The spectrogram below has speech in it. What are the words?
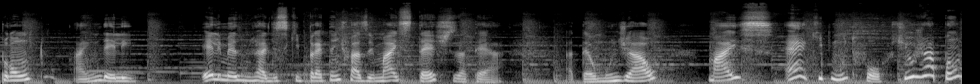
pronto ainda, ele ele mesmo já disse que pretende fazer mais testes até a, até o Mundial, mas é uma equipe muito forte. E o Japão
